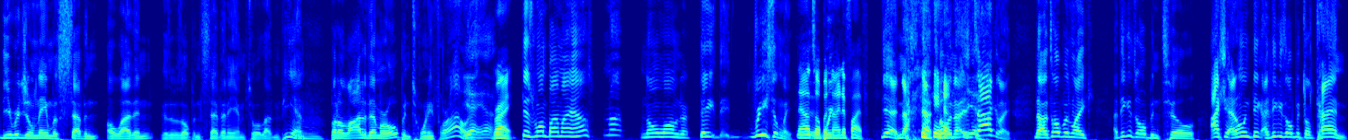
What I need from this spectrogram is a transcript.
the original name was 7 Eleven because it was open 7 a.m. to 11 p.m., but a lot of them are open 24 hours. Mm-hmm. Yeah, yeah. Right There's one by my house? Not, no longer. They, they recently. now, it's Yeah, open we- nine to five. Yeah, no, it's open, Yeah. exactly. No, it's open like, I think it's open till, actually, I don't think, I think it's open till 10.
